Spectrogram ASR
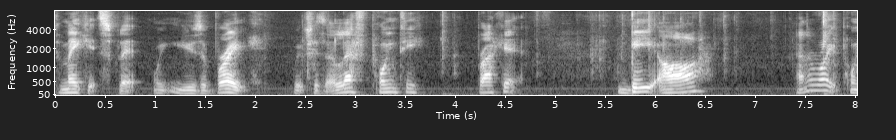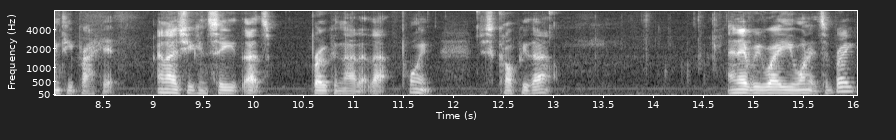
to make it split. We can use a break which is a left pointy bracket BR and a right pointy bracket. And as you can see that's broken that at that point. Just copy that. And everywhere you want it to break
